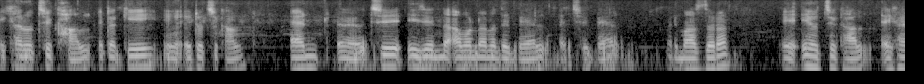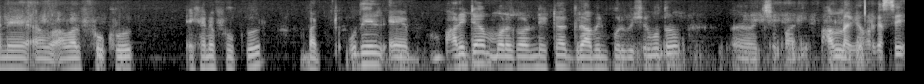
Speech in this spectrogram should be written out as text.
এখানে হচ্ছে খাল এটাকে এটা হচ্ছে খাল। অ্যান্ড হচ্ছে এই যে আমার নানাদের বেল, হচ্ছে বেল মানে মাছ ধরার, এ- হচ্ছে খাল। এখানে আমার পুকুর এখানে পুকুর বাট ওদের বাড়িটা মনে করেন একটা গ্রামীণ পরিবেশের মতো হচ্ছে বাড়ি। ভালো লাগে আমার কাছে।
